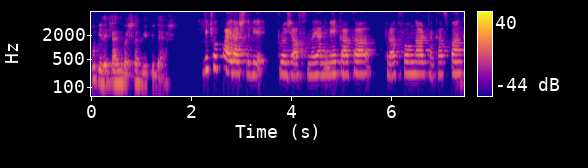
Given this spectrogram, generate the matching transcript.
Bu bile kendi başına büyük bir değer. De çok paydaşlı bir proje aslında. Yani MKK, platformlar, Takas Bank,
